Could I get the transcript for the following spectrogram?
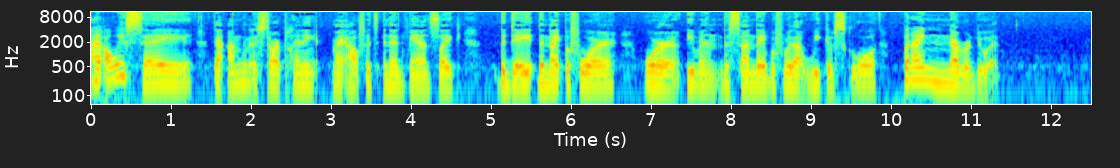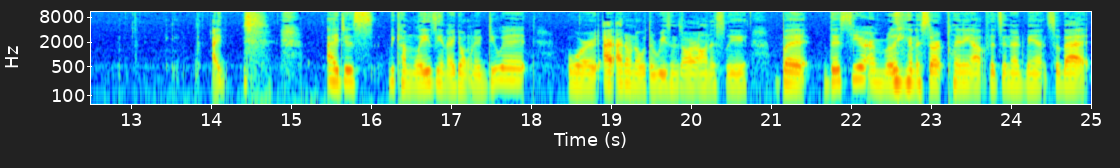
I always say that I'm going to start planning my outfits in advance like the day the night before or even the Sunday before that week of school, but I never do it. I I just become lazy and I don't want to do it or I, I don't know what the reasons are honestly but this year i'm really to start planning outfits in advance so that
